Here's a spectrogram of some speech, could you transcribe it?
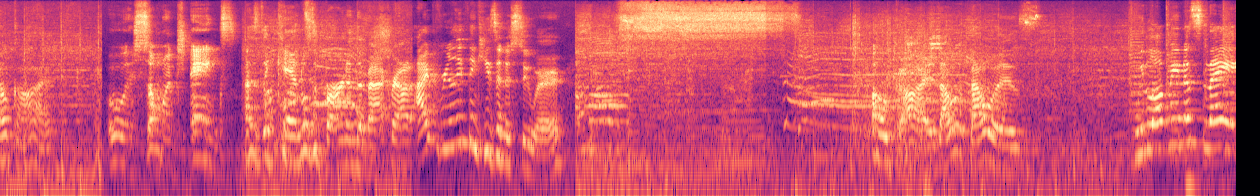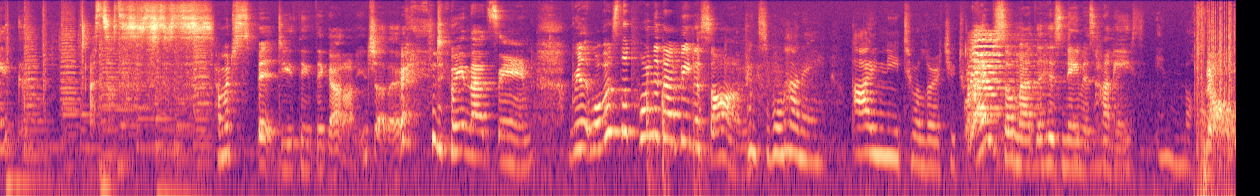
Oh god. Oh, there's so much angst as the candles burn in the background. I really think he's in a sewer. Oh god, that was that was. We love being a snake. How much spit do you think they got on each other doing that scene? Really, what was the point of that being a song? Principal Honey, I need to alert you to I'm so mad that his name is Honey. No.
